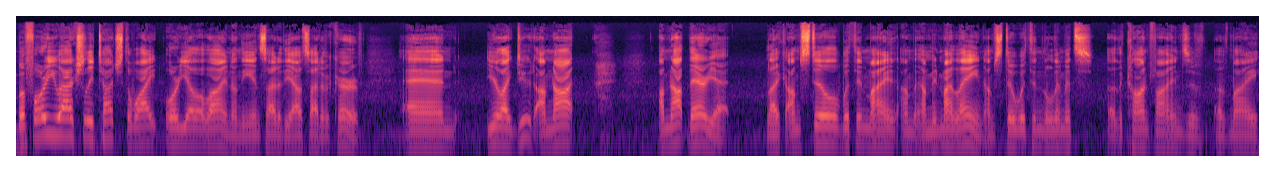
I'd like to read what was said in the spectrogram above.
before you actually touch the white or yellow line on the inside of the outside of a curve. And you're like, dude, I'm not I'm not there yet. Like I'm still within my I'm I'm in my lane. I'm still within the limits uh, the confines of, of my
